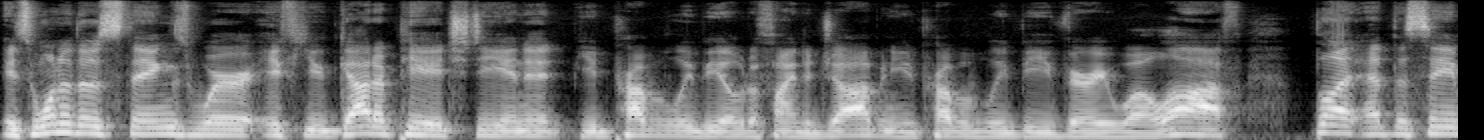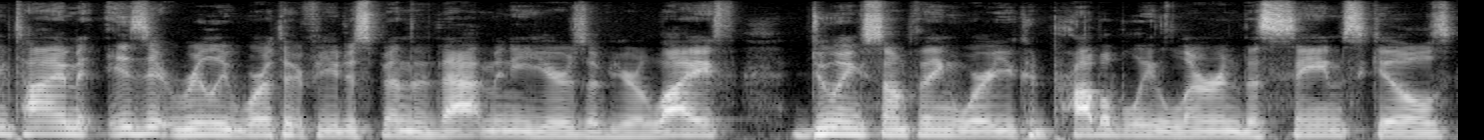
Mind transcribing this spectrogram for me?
it's one of those things where if you got a PhD in it, you'd probably be able to find a job and you'd probably be very well off. But at the same time, is it really worth it for you to spend that many years of your life doing something where you could probably learn the same skills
